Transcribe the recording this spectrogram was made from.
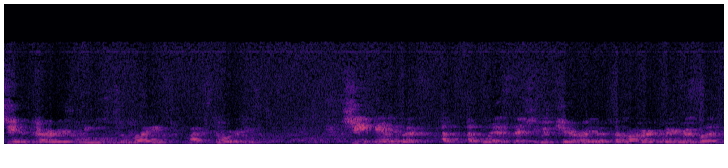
She encouraged me to write my stories. She gave us a, a, list that she would curate of some of her favorite books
